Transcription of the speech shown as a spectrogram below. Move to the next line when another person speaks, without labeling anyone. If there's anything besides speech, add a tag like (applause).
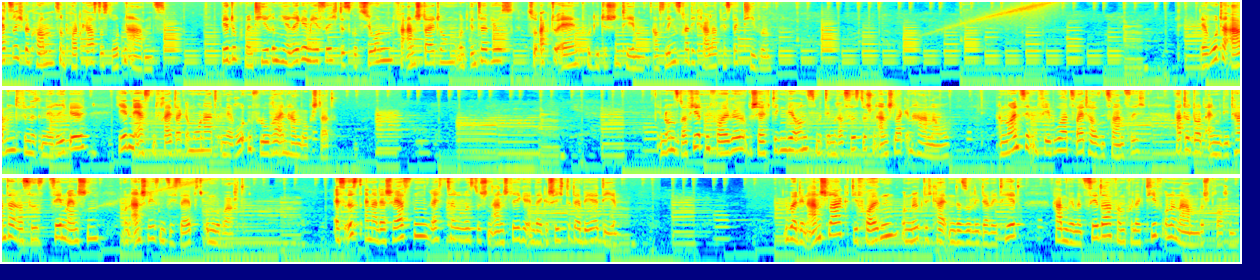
Herzlich willkommen zum Podcast des Roten Abends. Wir dokumentieren hier regelmäßig Diskussionen, Veranstaltungen und Interviews zu aktuellen politischen Themen aus linksradikaler Perspektive. Der Rote Abend findet in der Regel jeden ersten Freitag im Monat in der Roten Flora in Hamburg statt. In unserer vierten Folge beschäftigen wir uns mit dem rassistischen Anschlag in Hanau. Am 19. Februar 2020 hatte dort ein militanter Rassist zehn Menschen und anschließend sich selbst umgebracht. Es ist einer der schwersten rechtsterroristischen Anschläge in der Geschichte der BRD. Über den Anschlag, die Folgen und Möglichkeiten der Solidarität haben wir mit Seda vom Kollektiv ohne Namen gesprochen.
